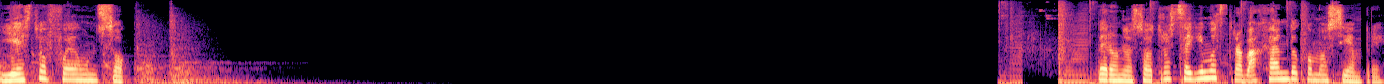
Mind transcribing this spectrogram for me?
Y esto fue un shock. Pero nosotros seguimos trabajando como siempre.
